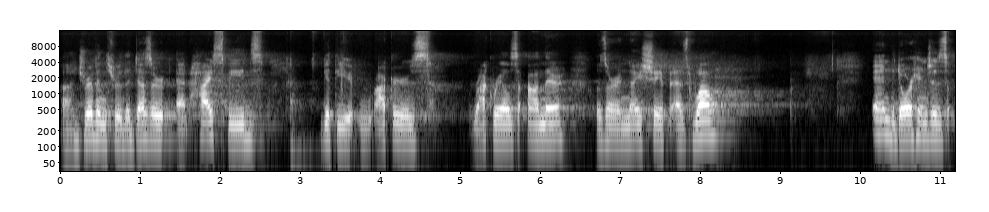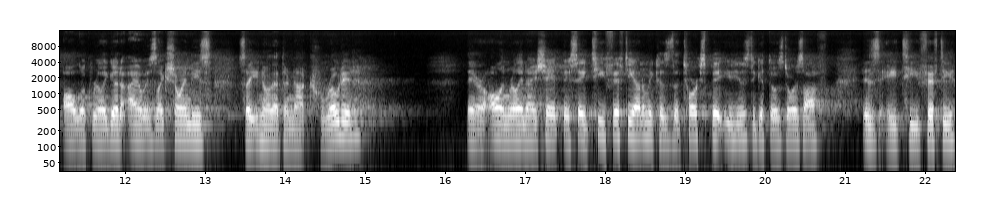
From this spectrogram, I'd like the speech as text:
uh, driven through the desert at high speeds Get the rockers, rock rails on there. Those are in nice shape as well. And the door hinges all look really good. I always like showing these so you know that they're not corroded. They are all in really nice shape. They say T50 on them because the Torx bit you use to get those doors off is a T50.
